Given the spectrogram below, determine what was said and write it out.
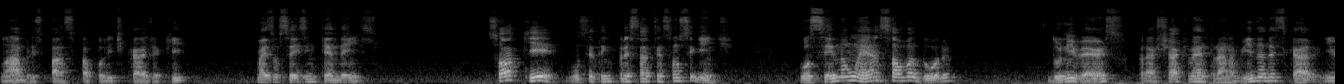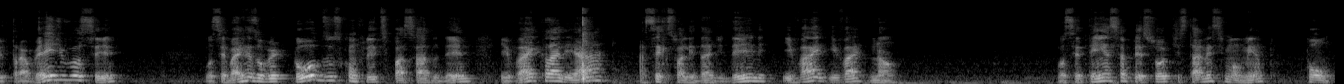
não abre espaço para politicagem aqui, mas vocês entendem isso. Só que você tem que prestar atenção no seguinte: você não é a salvadora do universo para achar que vai entrar na vida desse cara e através de você você vai resolver todos os conflitos passados dele e vai clarear a sexualidade dele e vai e vai. Não. Você tem essa pessoa que está nesse momento, ponto.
